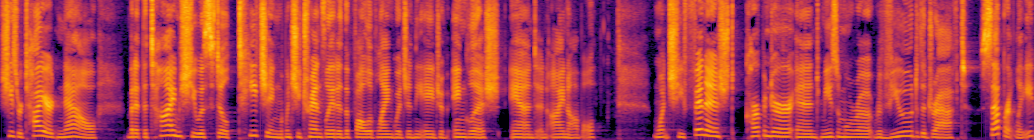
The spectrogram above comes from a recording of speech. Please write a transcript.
She's retired now, but at the time she was still teaching when she translated The Fall of Language in the Age of English and an I novel. Once she finished, Carpenter and Mizumura reviewed the draft separately.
